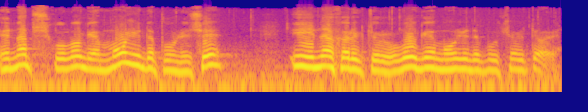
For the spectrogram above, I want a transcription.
една психология може да понесе и една характерология може да подчертае.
